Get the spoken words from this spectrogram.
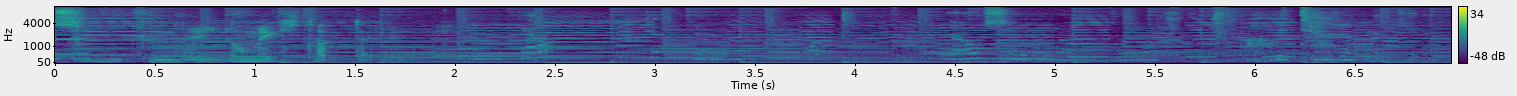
すみくんが色めき立ったよ。置いてある。だけだ。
